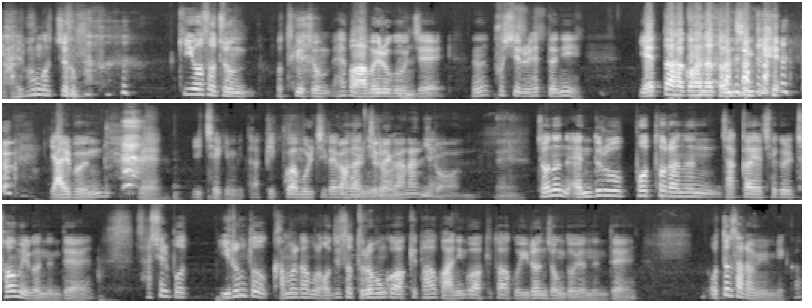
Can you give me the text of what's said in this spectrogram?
얇은 것 좀 끼워서 좀 어떻게 좀 해봐 뭐 이러고 음. 이제 응? 푸시를 했더니 옛다 하고 하나 던진 게 얇은 네, 이 책입니다. 빛과 물질에 빛과 관한 물질에 이론. 관한 네. 이론. 네. 저는 앤드루 포터라는 작가의 책을 처음 읽었는데 사실 뭐 이름도 가물가물 어디서 들어본 것 같기도 하고 아닌 것 같기도 하고 이런 정도였는데 어떤 사람입니까?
